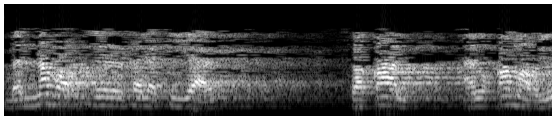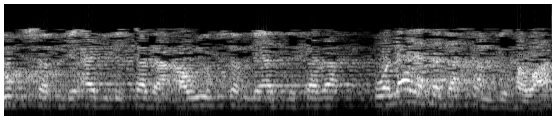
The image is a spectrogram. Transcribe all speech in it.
من نظر إلى الفلكيات فقال القمر يكسف لأجل كذا أو يكسف لأجل كذا ولا يتدخل بهواه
